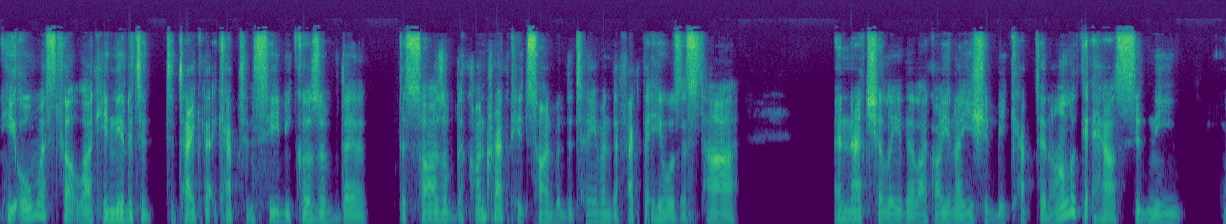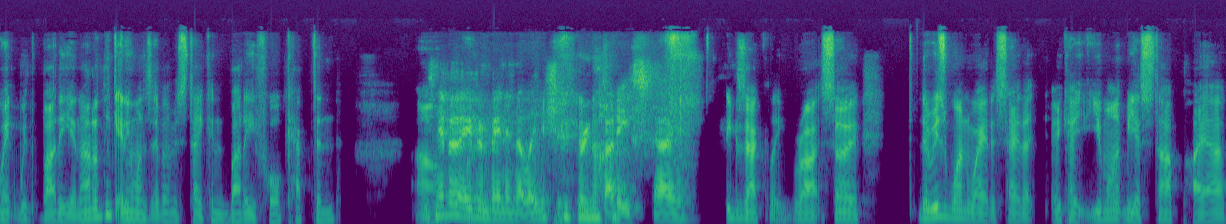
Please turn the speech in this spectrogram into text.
he almost felt like he needed to, to take that captaincy because of the the size of the contract he'd signed with the team and the fact that he was a star. And naturally, they're like, oh, you know, you should be captain. I look at how Sydney went with Buddy, and I don't think anyone's ever mistaken Buddy for captain. He's um, never even been in a leadership group, no, Buddy. So exactly right. So there is one way to say that. Okay, you might be a star player,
